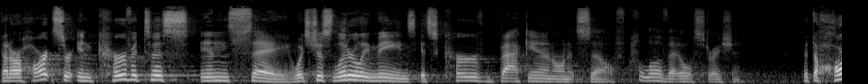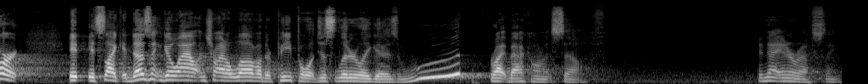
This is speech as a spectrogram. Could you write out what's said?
that our hearts are incurvatus in se, which just literally means it's curved back in on itself. I love that illustration. That the heart, it, it's like it doesn't go out and try to love other people, it just literally goes whoop right back on itself. Isn't that interesting?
